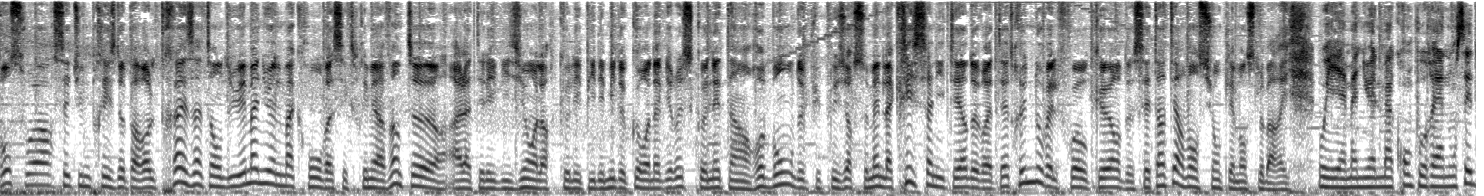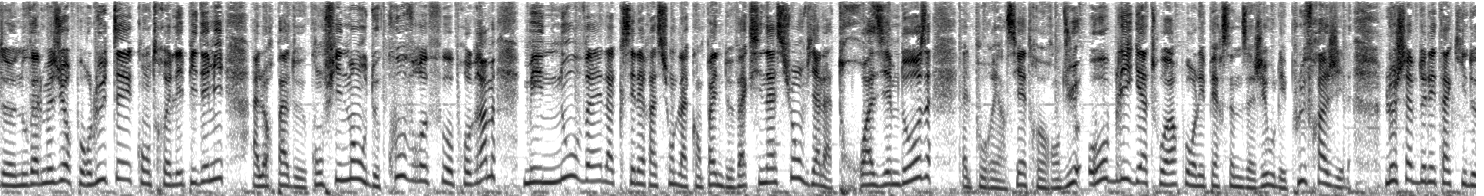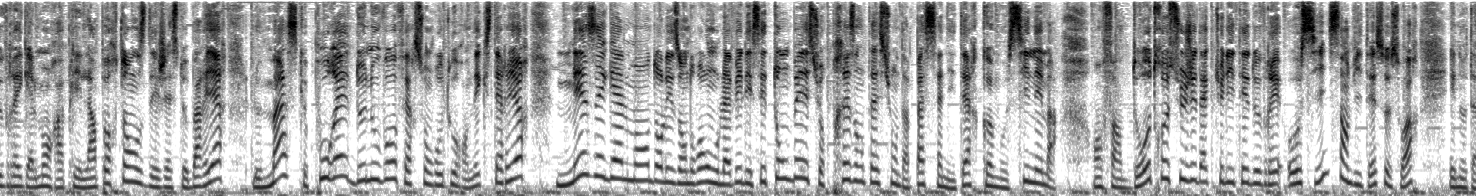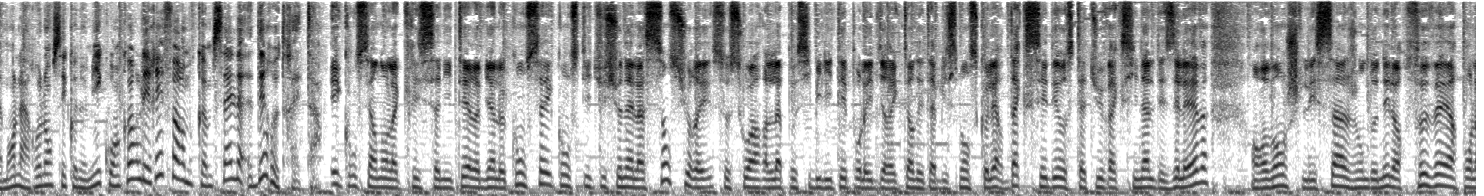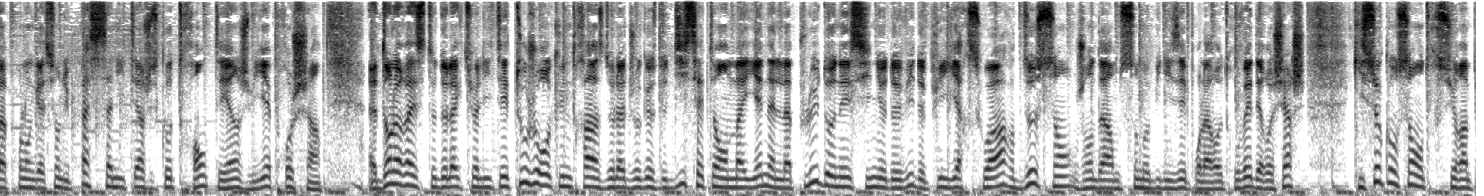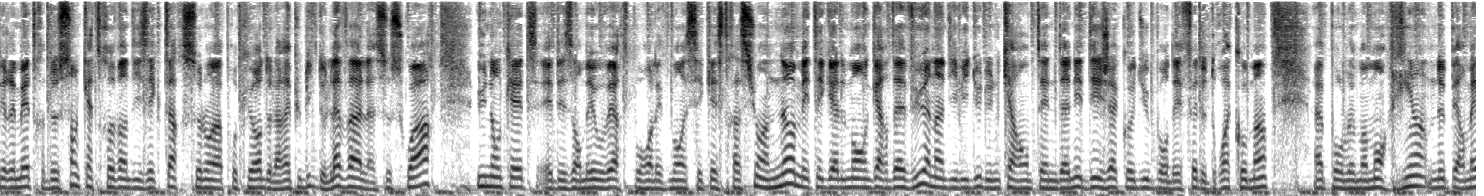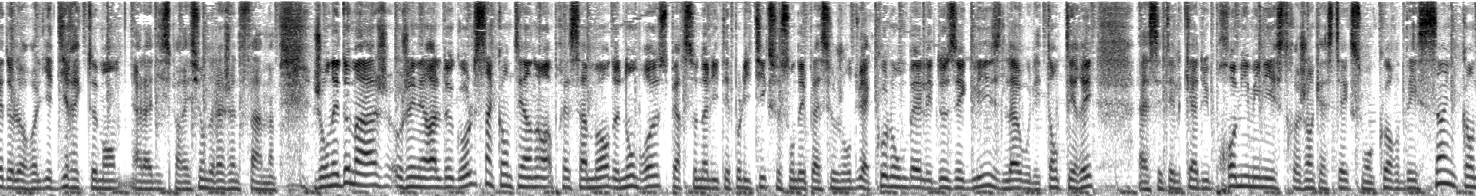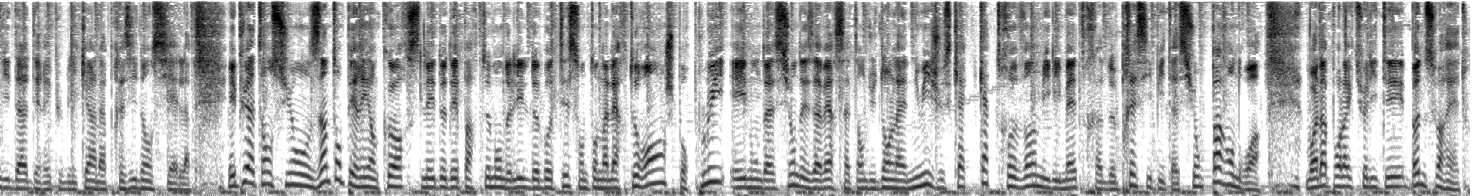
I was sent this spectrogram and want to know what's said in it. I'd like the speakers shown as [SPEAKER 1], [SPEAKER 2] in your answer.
[SPEAKER 1] Bonsoir, c'est une prise de parole très attendue. Emmanuel Macron va s'exprimer à 20h à la télévision alors que l'épidémie de coronavirus connaît un rebond depuis plusieurs semaines. La crise sanitaire devrait être une nouvelle fois au cœur de cette intervention, Clémence Lebary.
[SPEAKER 2] Oui, Emmanuel Macron pourrait annoncer de nouvelles mesures pour lutter contre l'épidémie. Alors pas de confinement ou de couvre-feu au programme, mais nouvelle accélération de la campagne de vaccination via la troisième dose. Elle pourrait ainsi être rendue obligatoire pour les personnes âgées ou les plus fragiles. Le chef de l'État qui devrait également rappeler l'importance des gestes barrières. Le masque pourrait de nouveau faire son retour en extérieur, mais également dans les endroits où on l'avait laissé tomber sur présentation d'un pass sanitaire comme au cinéma. Enfin, d'autres sujets d'actualité devraient aussi s'inviter ce soir, et notamment la relance économique ou encore les réformes comme celle des retraites.
[SPEAKER 1] Et concernant la crise sanitaire, eh bien, le Conseil constitutionnel a censuré ce soir la possibilité pour les directeurs d'établissements scolaires d'accéder au statut vaccinal des élèves. En revanche, les sages ont donné leur feu vert pour la prolongation du passe sanitaire jusqu'au 31 juillet prochain. Dans le reste de l'actualité, toujours aucune trace de la joggeuse de 17 ans en Mayenne. Elle n'a plus donné signe de vie depuis hier soir. 200 gendarmes sont mobilisés pour la retrouver. Des recherches qui se concentrent sur un périmètre de 190 hectares selon la procureure de la République de Laval ce soir. Une enquête est désormais ouverte pour enlèvement et séquestration. Un homme est également en garde à vue, un individu d'une quarantaine d'années déjà connu pour des faits de droit commun. Pour le moment, rien ne permet de le relier directement à la disparition de la jeune femme. Journée d'hommage général de Gaulle. 51 ans après sa mort, de nombreuses personnalités politiques se sont déplacées aujourd'hui à Colombey, les deux églises, là où il est enterré. C'était le cas du Premier ministre Jean Castex ou encore des cinq candidats des Républicains à la présidentielle. Et puis attention aux intempéries en Corse. Les deux départements de l'île de Beauté sont en alerte orange pour pluie et inondation. Des averses attendues dans la nuit jusqu'à 80 mm de précipitations par endroit. Voilà pour l'actualité. Bonne soirée à tous.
